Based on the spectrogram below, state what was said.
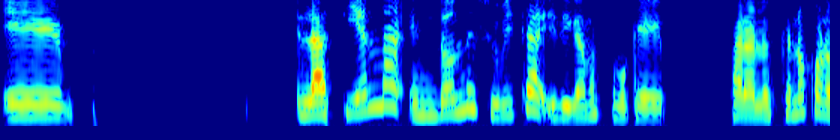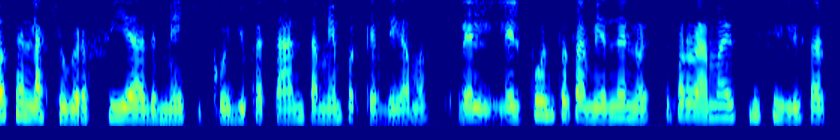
Eh, la tienda en dónde se ubica y digamos como que para los que no conocen la geografía de México, Yucatán también, porque digamos, el, el punto también de nuestro programa es visibilizar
